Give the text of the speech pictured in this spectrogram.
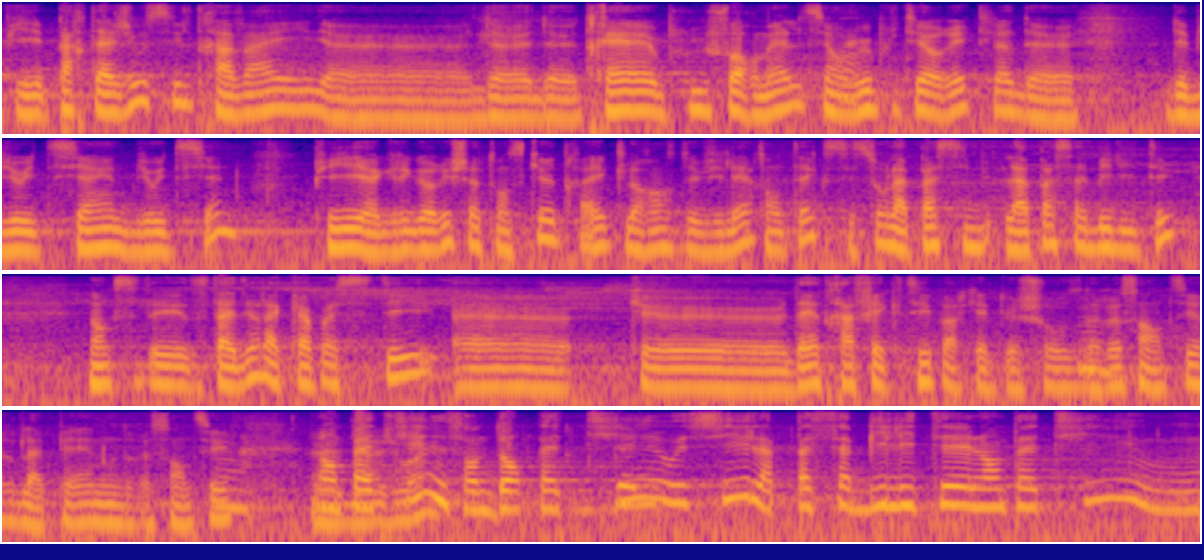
puis partager aussi le travail de, de, très plus formel, si on veut, plus théorique, là, de, de bioéthiciens et de bioéthiciennes. Puis euh, Grégory Chatonsky a travaillé avec Laurence de Villers. Son texte, c'est sur la, la passabilité. Donc, c'est-à-dire la capacité euh, que d'être affecté par quelque chose, de mm. ressentir de la peine ou de ressentir mm. l'empathie, une sorte d'empathie aussi, la passabilité et l'empathie. Ou...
